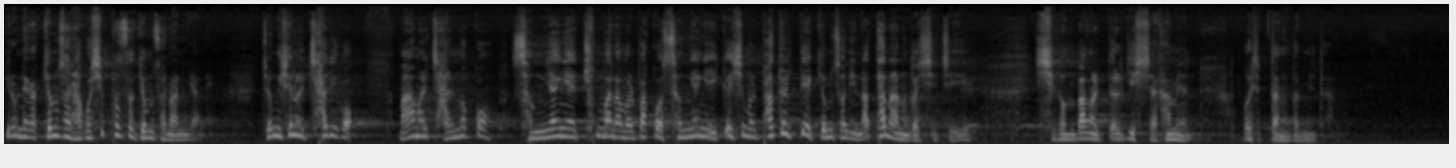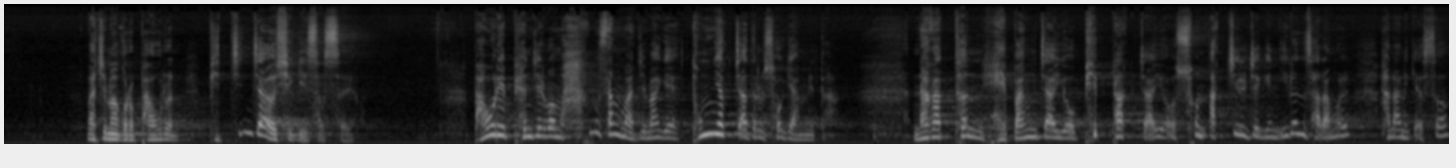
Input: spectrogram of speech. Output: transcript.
이런 내가 겸손하고 싶어서 겸손하는 게 아니에요. 정신을 차리고 마음을 잘 먹고 성령의 충만함을 받고 성령의 이끄심을 받을 때 겸손이 나타나는 것이지 시건방을 떨기 시작하면 어렵다는 겁니다. 마지막으로 바울은 빚진 자 의식이 있었어요. 바울의 편지를 보면 항상 마지막에 동력자들을 소개합니다. 나 같은 해방자요, 피팍자요, 순악질적인 이런 사람을 하나님께서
